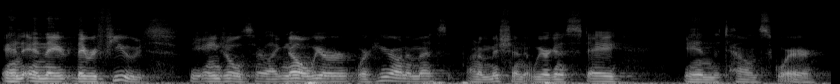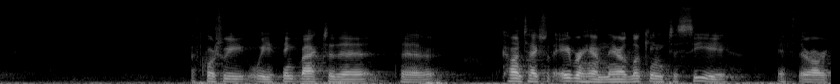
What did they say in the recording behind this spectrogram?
And, and they, they refuse. The angels are like, No, we are, we're here on a, mess, on a mission. We are going to stay in the town square of course, we, we think back to the, the context with Abraham. They are looking to see if there are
